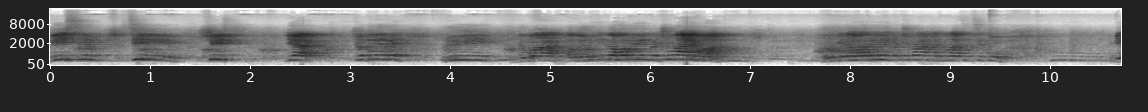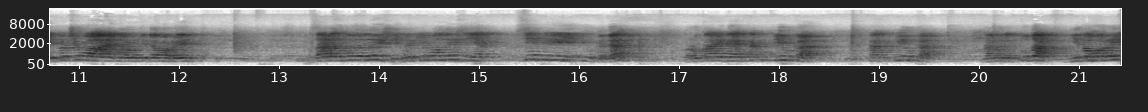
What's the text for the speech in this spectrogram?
8, 7, 6, 5, 4, 3, 2, 1. Руки догори відпочиваємо. Руки догори відпочиваємо 20 секунд. Відпочиваємо руки догори. Зараз буде нижній. Ми б'ємо нижній, як всі пілі пілка, да? Рука йде як пілка. Як пілка. Навіть туди, не догори,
